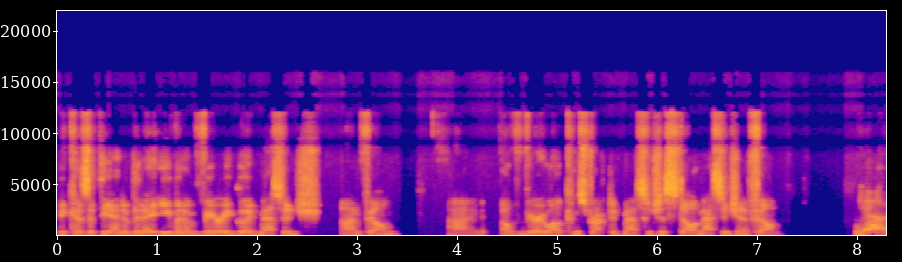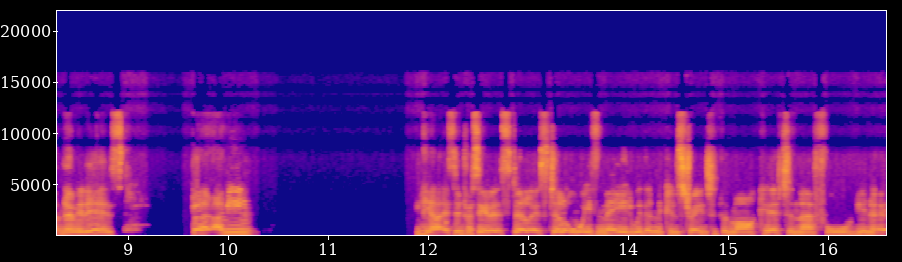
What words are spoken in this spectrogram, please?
Because at the end of the day, even a very good message on film uh, a very well constructed message is still a message in a film. Yeah, no, it is. But I mean, yeah, it's interesting. It's still it's still always made within the constraints of the market, and therefore, you know,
